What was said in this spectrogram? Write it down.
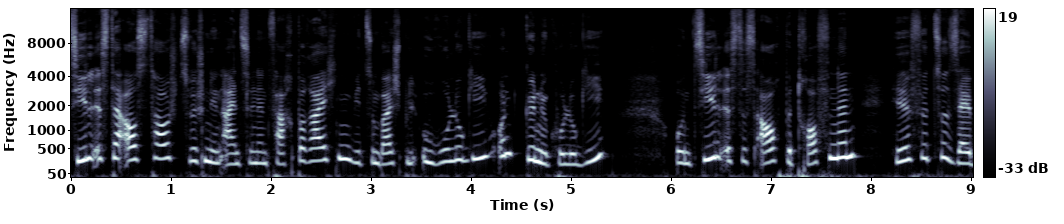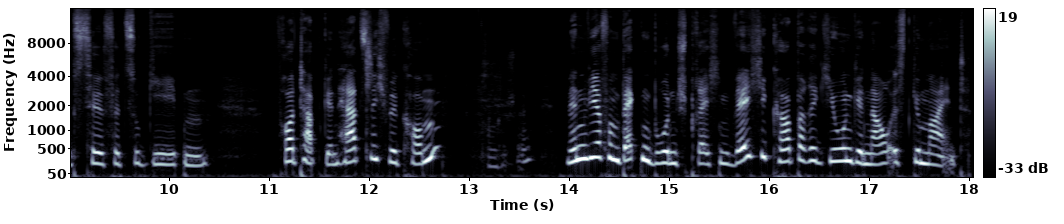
Ziel ist der Austausch zwischen den einzelnen Fachbereichen, wie zum Beispiel Urologie und Gynäkologie. Und Ziel ist es auch, Betroffenen Hilfe zur Selbsthilfe zu geben. Frau Tapken, herzlich willkommen. Dankeschön. Wenn wir vom Beckenboden sprechen, welche Körperregion genau ist gemeint?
